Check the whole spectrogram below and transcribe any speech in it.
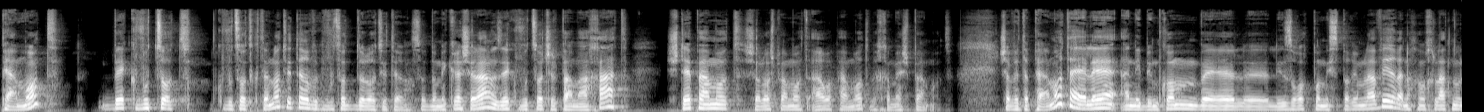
פעמות בקבוצות. קבוצות קטנות יותר וקבוצות גדולות יותר. זאת אומרת, במקרה שלנו זה קבוצות של פעמה אחת, שתי פעמות, שלוש פעמות, ארבע פעמות וחמש פעמות. עכשיו את הפעמות האלה, אני במקום ב- לזרוק פה מספרים לאוויר, אנחנו החלטנו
